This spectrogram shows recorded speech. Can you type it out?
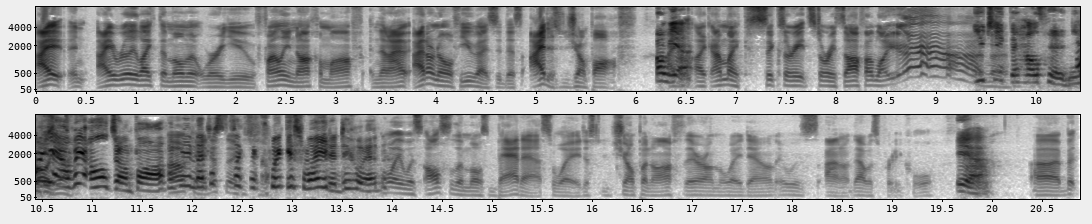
I and I really like the moment where you finally knock them off, and then I I don't know if you guys did this. I just jump off. Oh, I- yeah. like I'm like six or eight stories off. I'm like yeah. You take the health hit. Oh, yeah, we all jump off. I Okay, mean, that's just just like the quickest way to do it. Well, it was also the most badass way, just jumping off there on the way down. It was I don't know. That was pretty cool. yeah. Uh, but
